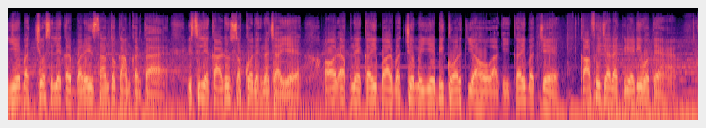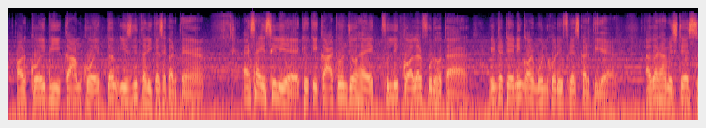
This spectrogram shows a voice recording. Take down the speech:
ये बच्चों से लेकर बड़े इंसान तो काम करता है, इसलिए कार्टून सबको देखना चाहिए। और अपने कई बार बच्चों में ये भी गौर किया होगा कि कई बच्चे काफ़ी ज़्यादा क्रिएटिव होते हैं। और कोई भी काम को एकदम ईज़ी तरीके से करते हैं। ऐसा इसीलिए क्योंकि कार्टून जो है एक फुल्ली कॉलरफुल होता है इंटरटेनिंग और मूड को रिफ्रेश करती है। अगर हम स्ट्रेस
